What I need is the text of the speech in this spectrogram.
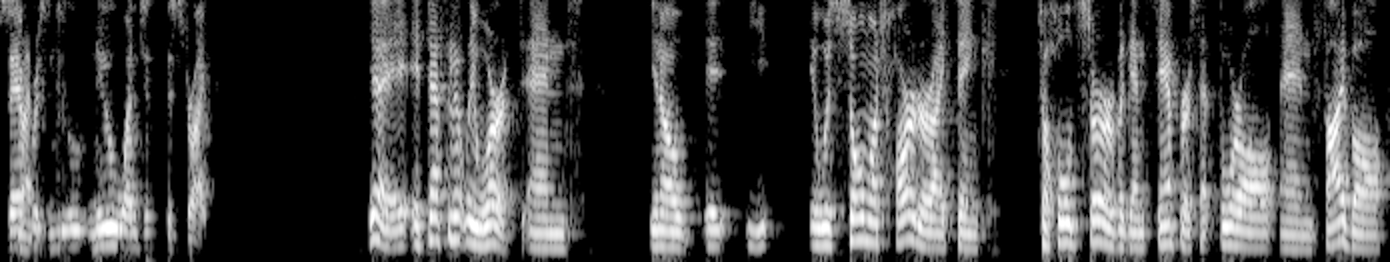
Sampras right. knew knew when to strike. Yeah, it, it definitely worked, and you know, it it was so much harder, I think to hold serve against Sampras at four all and five all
